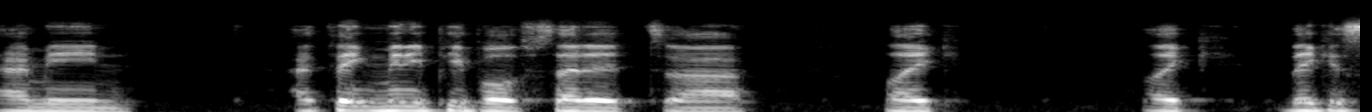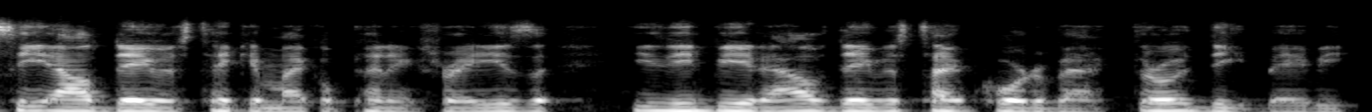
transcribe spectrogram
I mean, I think many people have said it. Uh, like, like they could see Al Davis taking Michael Penix, right? He's a he'd be an Al Davis type quarterback. Throw it deep, baby.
